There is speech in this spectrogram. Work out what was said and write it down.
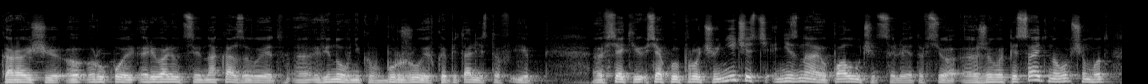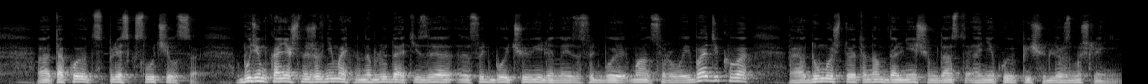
карающей э, рукой революции наказывает э, виновников, буржуев, капиталистов и э, всякий, всякую прочую нечисть. Не знаю, получится ли это все живописать, но, в общем, вот такой вот всплеск случился. Будем, конечно же, внимательно наблюдать и за судьбой Чувилина, и за судьбой Мансурова и Бадикова. Думаю, что это нам в дальнейшем даст некую пищу для размышлений.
